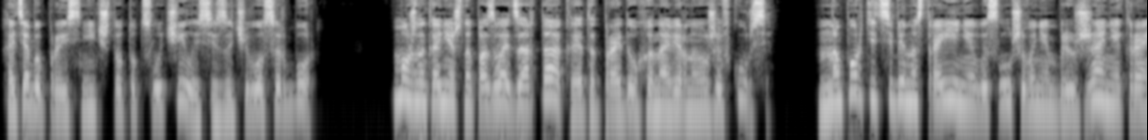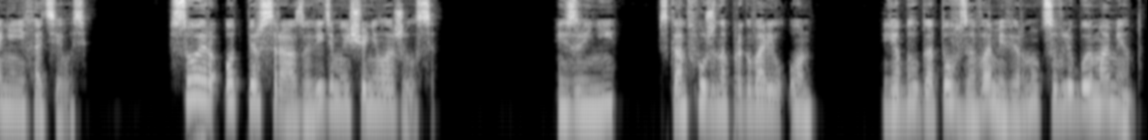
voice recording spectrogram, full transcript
Хотя бы прояснить, что тут случилось, из-за чего сыр-бор. Можно, конечно, позвать Зартака, этот пройдоха, наверное, уже в курсе. Но портить себе настроение выслушиванием брюзжания крайне не хотелось. Сойер отпер сразу, видимо, еще не ложился. «Извини», — сконфуженно проговорил он. «Я был готов за вами вернуться в любой момент.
